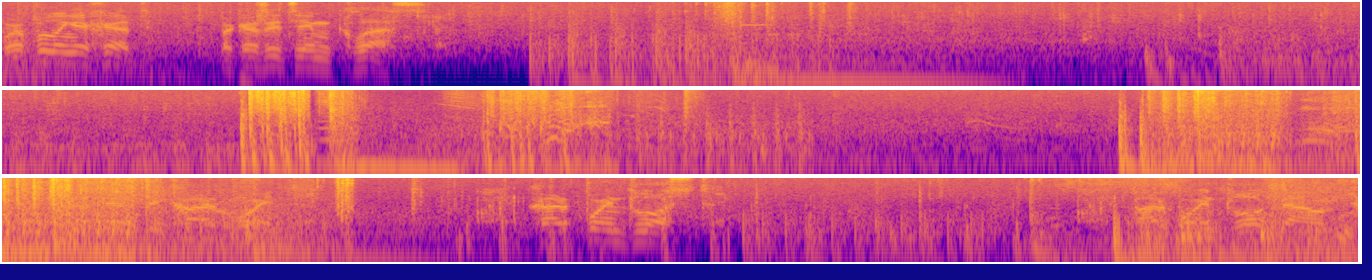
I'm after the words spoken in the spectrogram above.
We're pulling ahead. Покажите им класс. Contesting hardpoint. Hardpoint lost. Hardpoint locked down.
